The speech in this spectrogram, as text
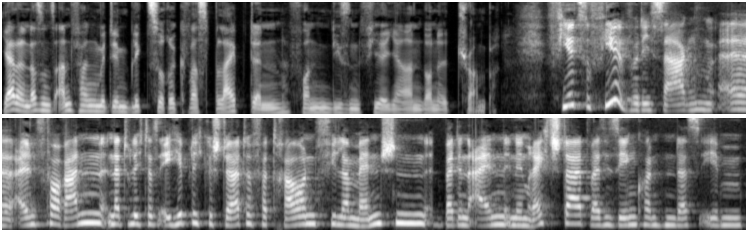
Ja, dann lass uns anfangen mit dem Blick zurück. Was bleibt denn von diesen vier Jahren Donald Trump? Viel zu viel, würde ich sagen. Äh, allen voran natürlich das erheblich gestörte Vertrauen vieler Menschen, bei den einen in den Rechtsstaat, weil sie sehen konnten, dass eben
